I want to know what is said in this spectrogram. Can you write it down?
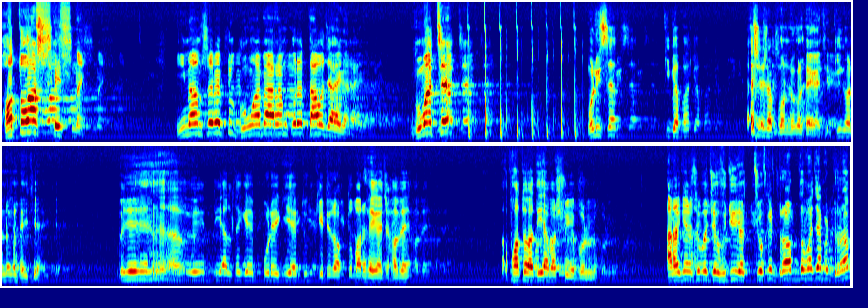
ফতোয়া শেষ নাই। ইমাম সাহেব একটু ঘুমাবে আরাম করে, তাও জায়গা নাই। ঘুমাচ্ছে? মলি স্যার, কি ব্যাপার? সব গন্ডগোল হয়ে গেছে। কি গন্ডগোল হয়েছে? ওই যে, ওই দেয়াল থেকে পড়ে গিয়ে একটু কেটে রক্ত বার হয়ে গেছে, হবে। ফতোয়া দিয়ে আবার শুয়ে পড়ল। আরেকজন এসে বলছে, হুজুর চোখে ড্রপ দেওয়া যাবে ড্রপ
